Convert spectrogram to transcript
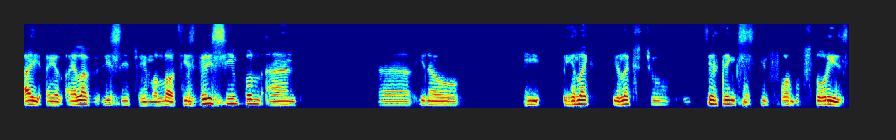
I I I love listening to him a lot. He's very simple and, uh, you know, he he likes he likes to tell things in form of stories.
